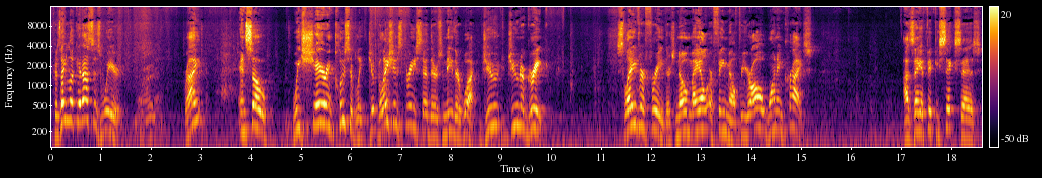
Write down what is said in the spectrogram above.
because they look at us as weird. Right? And so we share inclusively. Galatians 3 said there's neither what? Jew, Jew nor Greek. Slave or free. There's no male or female, for you're all one in Christ. Isaiah 56 says,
